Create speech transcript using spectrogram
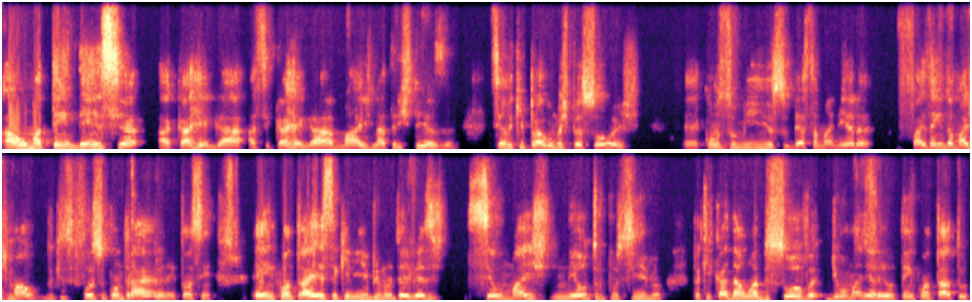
há uma tendência a carregar, a se carregar mais na tristeza, sendo que para algumas pessoas é, consumir isso dessa maneira faz ainda mais mal do que se fosse o contrário. Né? Então, assim, é encontrar esse equilíbrio e muitas vezes ser o mais neutro possível para que cada um absorva de uma maneira. Eu tenho contato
